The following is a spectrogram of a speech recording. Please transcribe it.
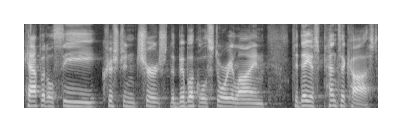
capital C Christian church, the biblical storyline, today is Pentecost.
